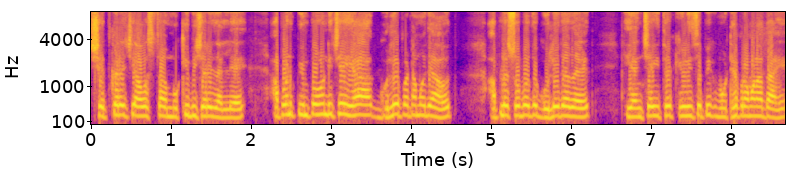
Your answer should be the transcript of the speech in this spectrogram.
शेतकऱ्याची अवस्था मुखी बिचारी झालेली आहे. आपण पिंपवंडीच्या ह्या घुलेपटामध्ये आहोत. आपल्यासोबत घुलेदादा आहेत. यांच्या इथं केळीचं पीक मोठ्या प्रमाणात आहे.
